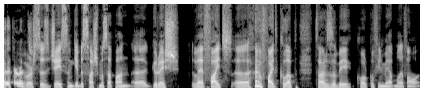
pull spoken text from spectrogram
Evet evet. vs. Jason gibi saçma sapan e, güreş ve fight e, fight club tarzı bir korku filmi yapmaları falan.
